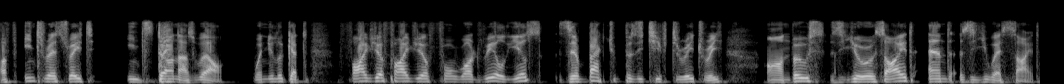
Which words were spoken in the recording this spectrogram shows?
of interest rates is done as well. when you look at five year, five year forward real yields, they're back to positive territory on both the euro side and the US side.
